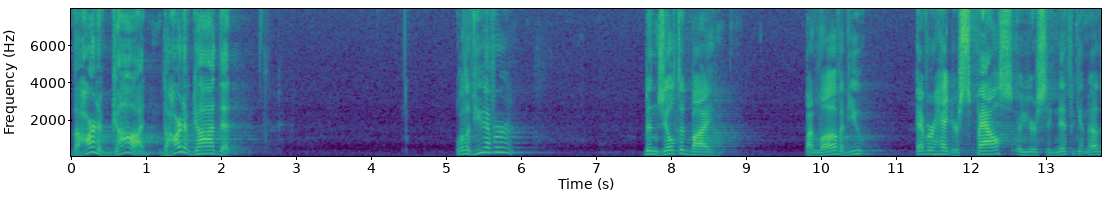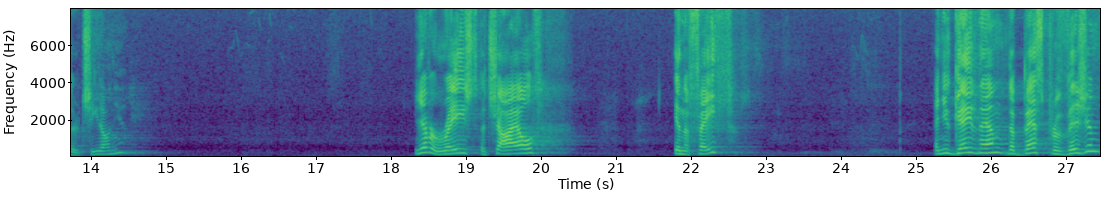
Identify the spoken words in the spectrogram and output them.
The heart of God, the heart of God that, well, have you ever been jilted by, by love? Have you ever had your spouse or your significant other cheat on you? You ever raised a child in the faith and you gave them the best provision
